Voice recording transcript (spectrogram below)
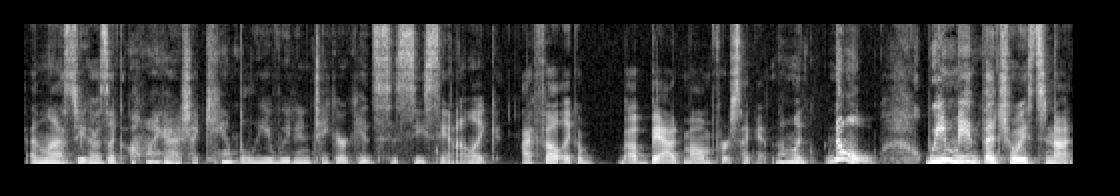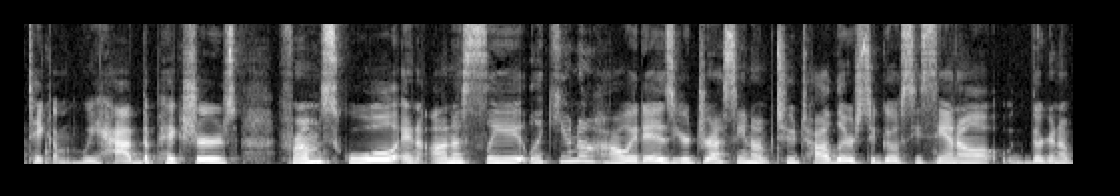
And last week I was like, oh my gosh, I can't believe we didn't take our kids to see Santa. Like, I felt like a, a bad mom for a second. And I'm like, no, we made the choice to not take them. We had the pictures from school. And honestly, like, you know how it is. You're dressing up two toddlers to go see Santa. They're going to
